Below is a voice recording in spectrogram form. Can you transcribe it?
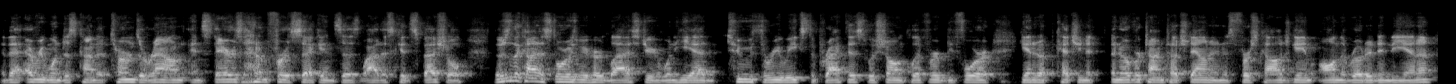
that everyone just kind of turns around and stares at him for a second and says, wow, this kid's special. Those are the kind of stories we heard last year when he had two, three weeks to practice with Sean Clifford before he ended up catching an overtime touchdown in his first college game on the road at Indiana.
